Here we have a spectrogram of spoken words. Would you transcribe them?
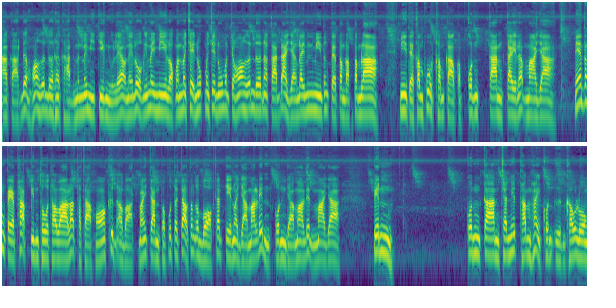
อากาศเรื่องหาะเหินเดินอากาศมันไม่มีจริงอยู่แล้ว ในโลกนี้ไม่มีหรอกมันไม่ใช่นกไม่ใช่นูมันจะหาะเหินเดินอากาศได้อย่างใดมันมีตั้งแต่ตำรับตำรามีแต่คำพูดคำกล่าวกับกลการไกลและมายาแม้ตั้งแต่ภาพปินโททวารัตจาหอขึ้นอาบาตไม้จันทร์พระพุทธเจ้าท่านก็บอกชัดเจนว่าอย่ามาเล่นกลอย่ามาเล่นมายา เป็นกลการชนิดทำให้คนอื่นเขาหลง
